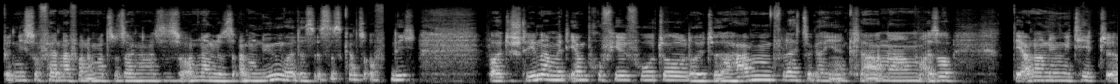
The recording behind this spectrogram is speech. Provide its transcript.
bin nicht so Fan davon, immer zu sagen, es ist online, das ist anonym, weil das ist es ganz oft nicht. Leute stehen da mit ihrem Profilfoto, Leute haben vielleicht sogar ihren Klarnamen. Also die Anonymität äh,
